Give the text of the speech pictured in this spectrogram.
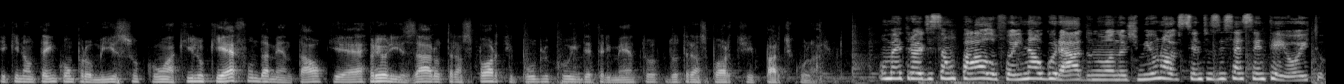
e que não têm compromisso com aquilo que é fundamental, que é priorizar o transporte público em detrimento do transporte particular. O metrô de São Paulo foi inaugurado no ano de 1968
